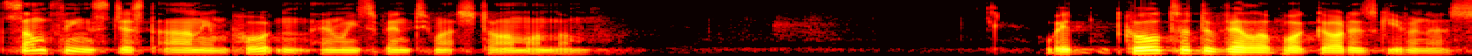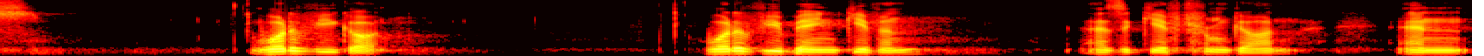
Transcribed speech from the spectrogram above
Some things just aren't important, and we spend too much time on them. We're called to develop what God has given us. What have you got? What have you been given as a gift from God? And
